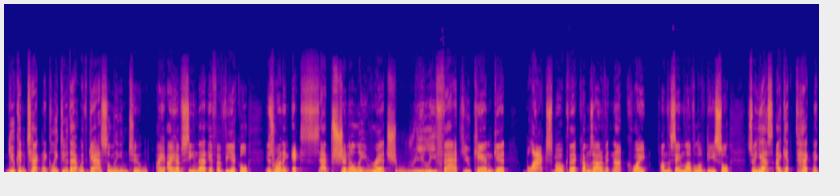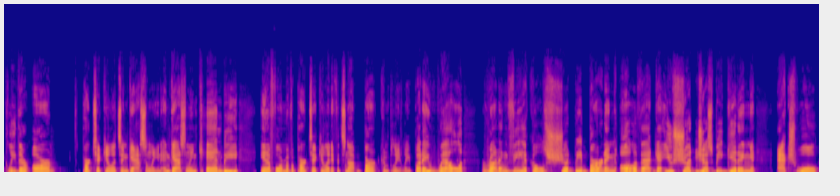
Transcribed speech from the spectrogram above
you can technically do that with gasoline too. I, I, have seen that. If a vehicle is running exceptionally rich, really fat, you can get black smoke that comes out of it. Not quite on the same level of diesel. So, yes, I get technically there are particulates in gasoline, and gasoline can be in a form of a particulate if it's not burnt completely. But a well running vehicles should be burning all of that. Ga- you should just be getting actual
